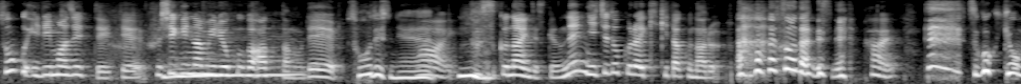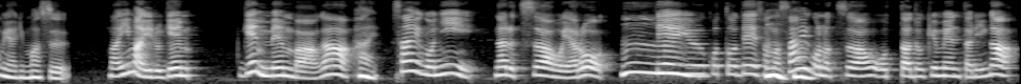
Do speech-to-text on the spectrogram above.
すごく入り混じっていて不思議な魅力があったので、そうですね。はいうん少ないんですけど年に一度くらい聞きたくなる。そうなんですね。はい すごく興味あります。まあ、今いる現現メンバーがはい。最後になるツアーをやろうっっていうことで、その最後のツアーを追ったドキュメンタリーが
